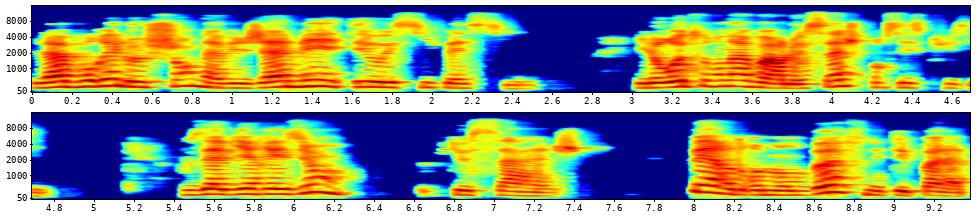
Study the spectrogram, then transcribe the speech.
labourer le champ n'avait jamais été aussi facile. Il retourna voir le sage pour s'excuser. Vous aviez raison, vieux sage. Perdre mon bœuf n'était pas la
